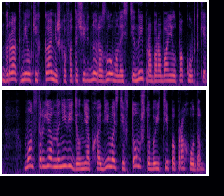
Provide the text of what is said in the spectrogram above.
Град мелких камешков от очередной разломанной стены пробарабанил по куртке – Монстр явно не видел необходимости в том, чтобы идти по проходам.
